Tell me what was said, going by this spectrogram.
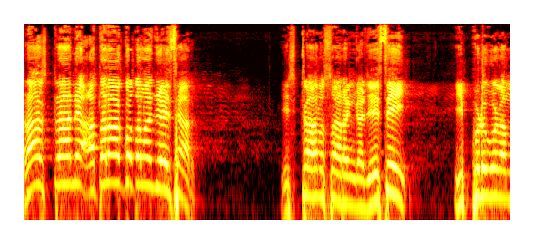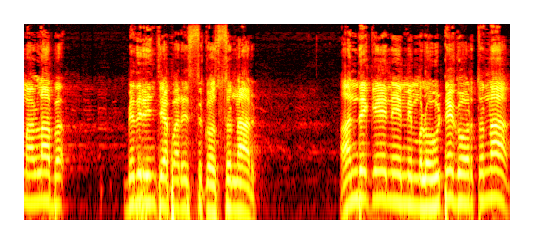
రాష్ట్రాన్ని అతలాకుతలం చేశారు. ఇష్టానుసారంగా చేసి ఇప్పుడు కూడా మళ్ళా బెదిరించే పరిస్థితికి వస్తున్నారు. అందుకే నేను మిమ్మల్ని ఒకటే కోరుతున్నా.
